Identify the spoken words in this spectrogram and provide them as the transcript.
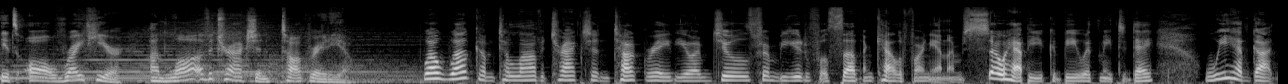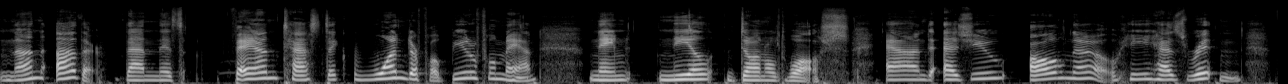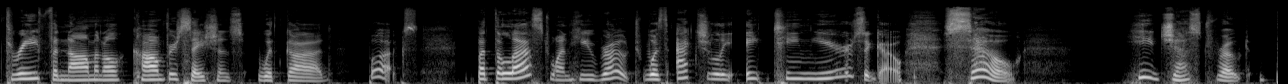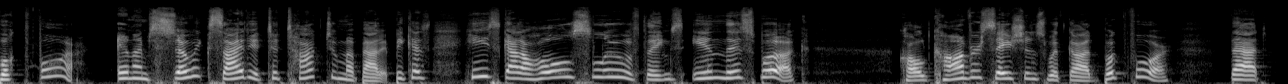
It's all right here on Law of Attraction Talk Radio. Well, welcome to Law of Attraction Talk Radio. I'm Jules from beautiful Southern California, and I'm so happy you could be with me today. We have got none other than this fantastic, wonderful, beautiful man named Neale Donald Walsch. And as you all know, he has written three phenomenal Conversations with God books. But the last one he wrote was actually 18 years ago. So he just wrote book four. And I'm so excited to talk to him about it because he's got a whole slew of things in this book called Conversations with God, Book Four, that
